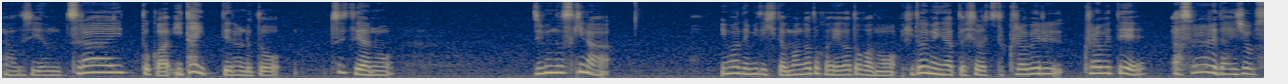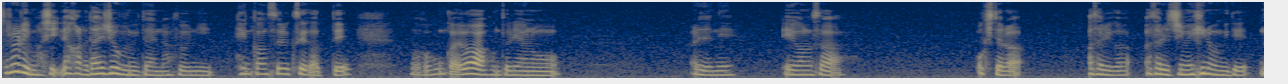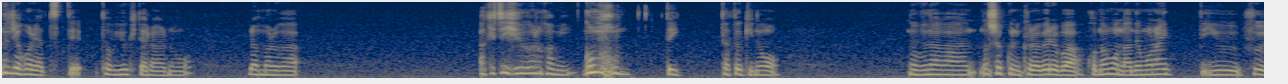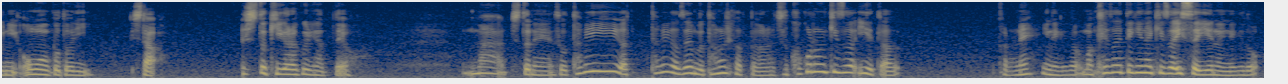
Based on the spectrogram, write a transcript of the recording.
私あの辛いとか痛いってなるとついついあの自分の好きな今まで見てきた漫画とか映画とかのひどい目に遭った人たちと比べる比べてあそれより大丈夫それよりマシだから大丈夫みたいな風に変換する癖があってだか今回は本当にあのあれだよね映画のさ起きたら辺りが辺り一面火の海で「なんじゃこりゃ」っつって飛び起きたらあの蘭丸が「明智日向守ゴムホン!」って言った時の信長のショックに比べればこんなもん何でもないっていう風に思うことにした。ちょっと気が楽になったよ。まあちょっとねそう旅が旅が全部楽しかったからちょっと心の傷は癒えたからね。いいんだけど。まあ経済的な傷は一切言えないんだけど。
